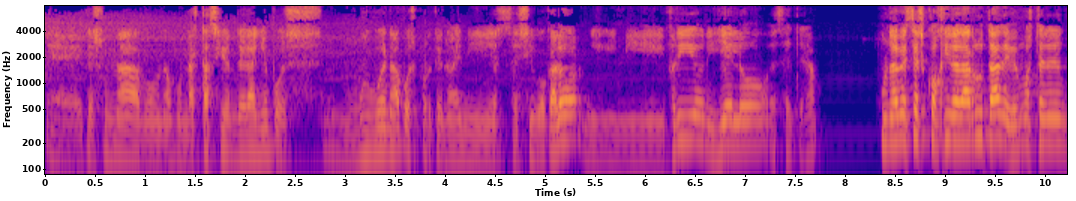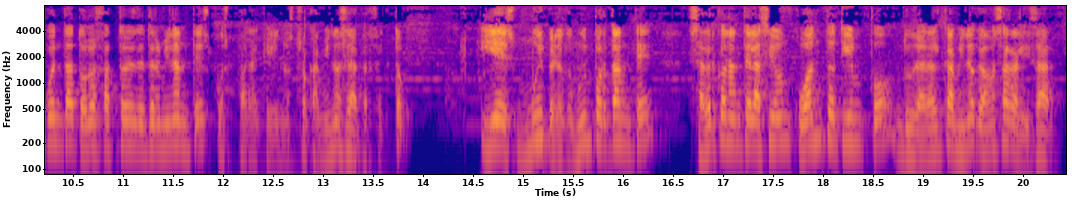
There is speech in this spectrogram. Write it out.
eh, que es una, estación del año pues muy buena, pues porque no hay ni excesivo calor, ni, ni frío, ni hielo, etcétera. Una vez escogida la ruta, debemos tener en cuenta todos los factores determinantes, pues para que nuestro camino sea perfecto. Y es muy pero que muy importante saber con antelación cuánto tiempo durará el camino que vamos a realizar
